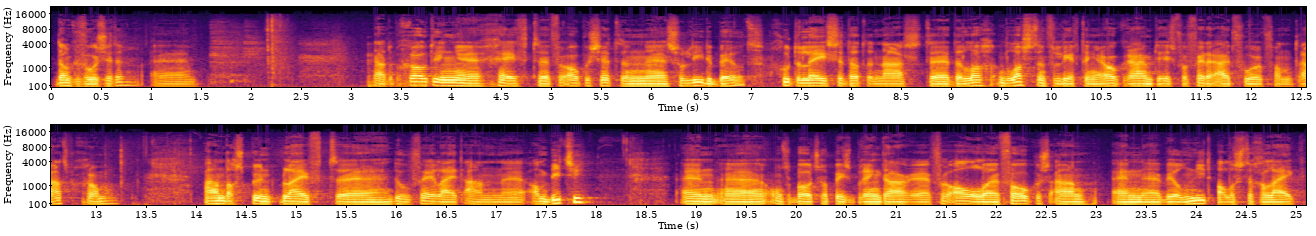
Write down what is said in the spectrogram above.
Dank u, voorzitter. Uh, nou, de begroting uh, geeft uh, voor Openzet een uh, solide beeld. Goed te lezen dat er naast uh, de la lastenverlichting er ook ruimte is voor verder uitvoeren van het raadsprogramma. Aandachtspunt blijft uh, de hoeveelheid aan uh, ambitie. En uh, onze boodschap is, breng daar vooral focus aan en wil niet alles tegelijk.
